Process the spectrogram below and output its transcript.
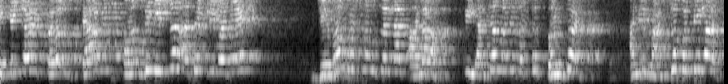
एक्केचाळीस कलम त्यावेळेस कॉन्स्टिट्युशनल असेंब्लीमध्ये जेव्हा प्रश्न उचलण्यात आला की याच्यामध्ये फक्त संसद आणि राष्ट्रपतीलाच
